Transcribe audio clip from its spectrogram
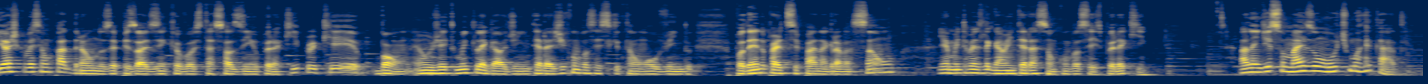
E eu acho que vai ser um padrão nos episódios em que eu vou estar sozinho por aqui, porque, bom, é um jeito muito legal de interagir com vocês que estão ouvindo, podendo participar na gravação, e é muito mais legal a interação com vocês por aqui. Além disso, mais um último recado.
